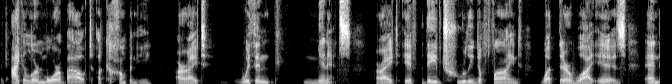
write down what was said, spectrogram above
like i can learn more about a company all right within minutes all right if they've truly defined what their why is. And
